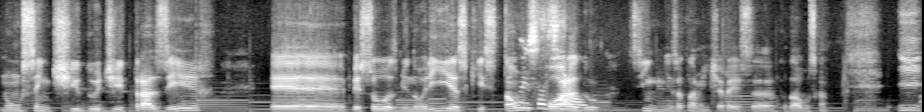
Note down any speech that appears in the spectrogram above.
num sentido de trazer é, pessoas, minorias que estão fora do. Sim, exatamente, era isso que eu tava buscando. E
